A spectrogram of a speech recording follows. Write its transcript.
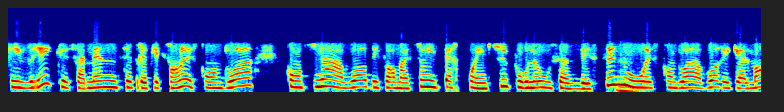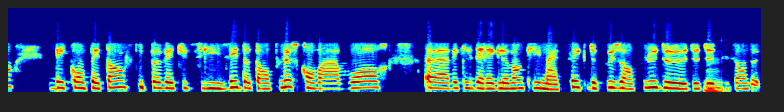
c'est vrai que ça mène cette réflexion-là. Est-ce qu'on doit continuer à avoir des formations hyper pointues pour là où ça se destine mm. ou est-ce qu'on doit avoir également des compétences qui peuvent être utilisées, d'autant plus qu'on va avoir euh, avec les dérèglements climatiques de plus en plus de, de, de, mm. de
